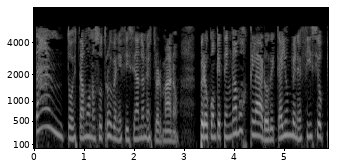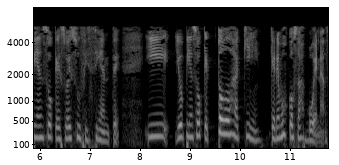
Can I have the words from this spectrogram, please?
tanto estamos nosotros beneficiando a nuestro hermano. Pero con que tengamos claro de que hay un beneficio, pienso que eso es suficiente. Y yo pienso que todos aquí queremos cosas buenas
